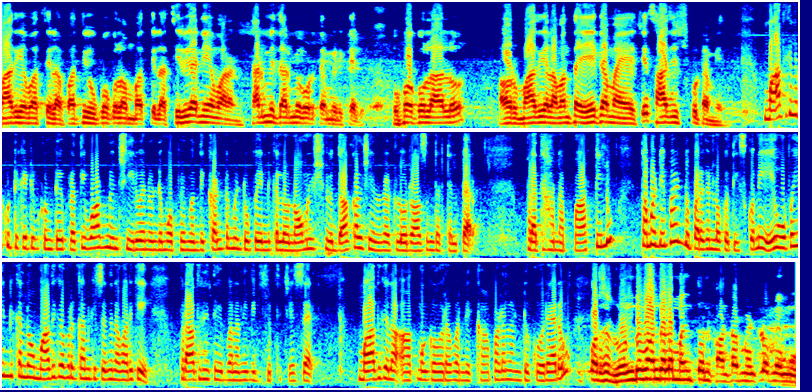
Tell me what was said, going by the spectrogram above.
మాదిగ బస్తీల ప్రతి ఉపకులం బస్తీల తిరగనియమని తరిమి తరిమి కొడతాం ఇడికెళ్ళి ఉపకులాలు ఆరు మాదిగలమంతా ఏకమయ్యేసి సాధించుకుంటాం ఇది. మాదిగలకు టికెట్ ఇవ్వకుంటే ప్రతి వార్డు నుంచి ఇరవై నుండి ముప్పై మంది కంటోన్మెంట్ ఉప ఎన్నికల్లో నామినేషన్లు దాఖలు చేయనున్నట్లు రాజేందర్ తెలిపారు. ప్రధాన పార్టీలు తమ డిమాండ్ను పరిగణలోకి తీసుకుని ఉప ఎన్నికల్లో మాదిగ వర్గానికి చెందిన వారికి ప్రాధాన్యత ఇవ్వాలని విజ్ఞప్తి చేశారు. మాదిగల ఆత్మగౌరవాన్ని కాపాడాలంటూ కోరారు. రెండు వందల మందితో కంటోన్మెంట్లో మేము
